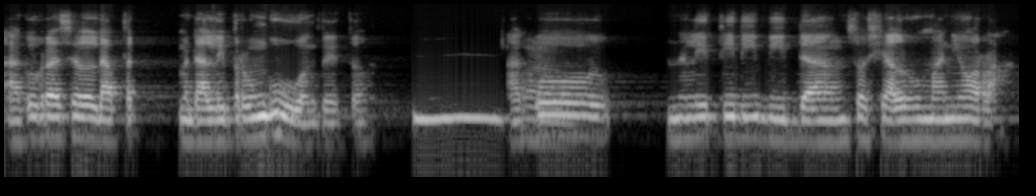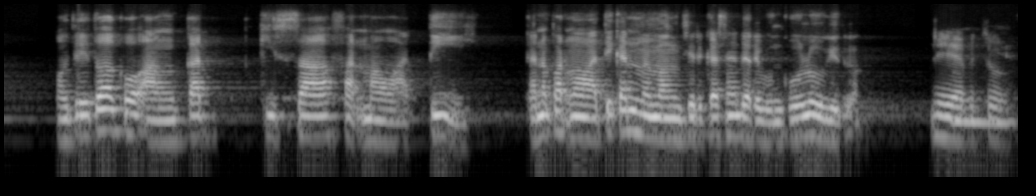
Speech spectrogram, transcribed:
aku berhasil dapat medali perunggu waktu itu Hmm. aku meneliti di bidang sosial humaniora. Waktu itu aku angkat kisah Fatmawati. Karena Fatmawati kan memang ciri khasnya dari Bengkulu gitu. Iya betul.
